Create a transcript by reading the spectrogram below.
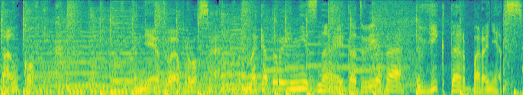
полковник. Нет вопроса, на который не знает ответа Виктор Баранец.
